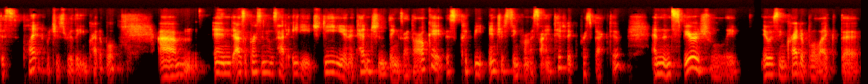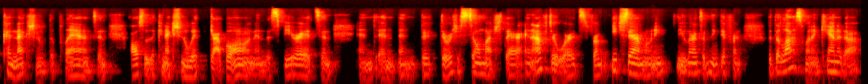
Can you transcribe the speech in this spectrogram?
this plant, which is really incredible. Um, and as a person who's had ADHD and attention things, I thought, okay, this could be interesting from a scientific perspective. And then spiritually, it was incredible like the connection with the plants and also the connection with gabon and the spirits and and and and there, there was just so much there. And afterwards from each ceremony you learn something different. But the last one in canada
